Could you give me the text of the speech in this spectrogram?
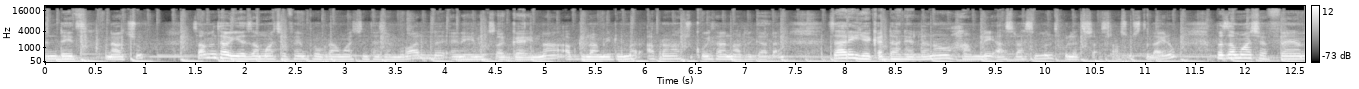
እንዴት ናችሁ? ሳምንታዊ የዘማች ፌም ፕሮግራማችን ተጀምሯል። እኔ ሄኖክ ጸጋይ ና አብዱልሚድ ኡመር አብረናችሁ ቆይታ እናድርጋለን ዛሬ እየቀዳን ያለ ነው ሐምሌ 18 2013 ላይ ነው። በዘማች ፌም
